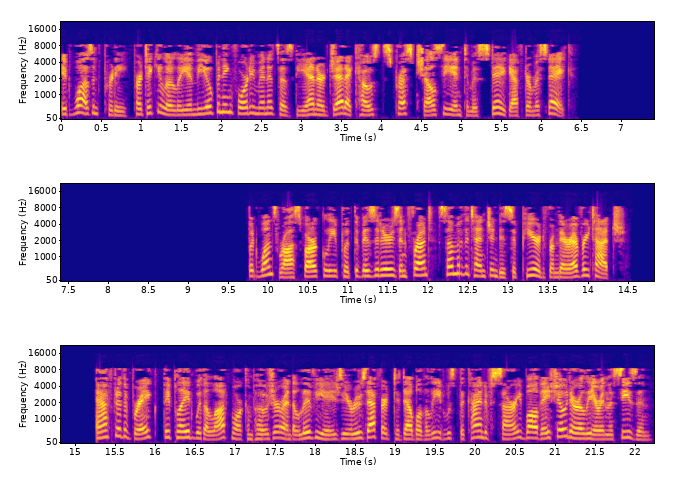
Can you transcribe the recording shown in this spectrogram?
It wasn't pretty, particularly in the opening 40 minutes as the energetic hosts pressed Chelsea into mistake after mistake. But once Ross Barkley put the visitors in front, some of the tension disappeared from their every touch. After the break, they played with a lot more composure and Olivier Giroud's effort to double the lead was the kind of Sarri ball they showed earlier in the season.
